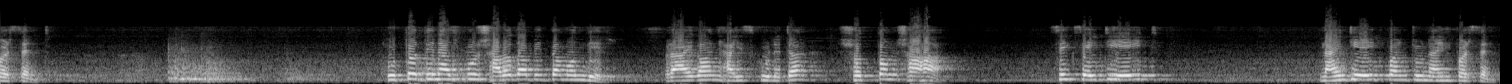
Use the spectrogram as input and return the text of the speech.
percent Uttar Dinajpur Sarada Vidya Mandir, Raiganj high school, এটা Satyam Saha six eighty eight ninety eight point two nine percent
